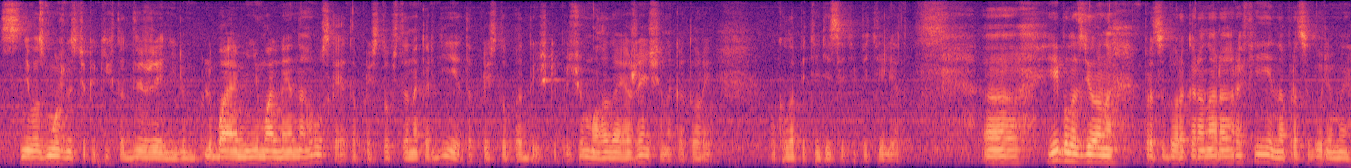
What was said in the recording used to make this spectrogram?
с невозможностью каких-то движений, люб- любая минимальная нагрузка, это приступ стенокардии, это приступ одышки. Причем молодая женщина, которой около 55 лет. Э, Ей была сделана процедура коронарографии. На процедуре мы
